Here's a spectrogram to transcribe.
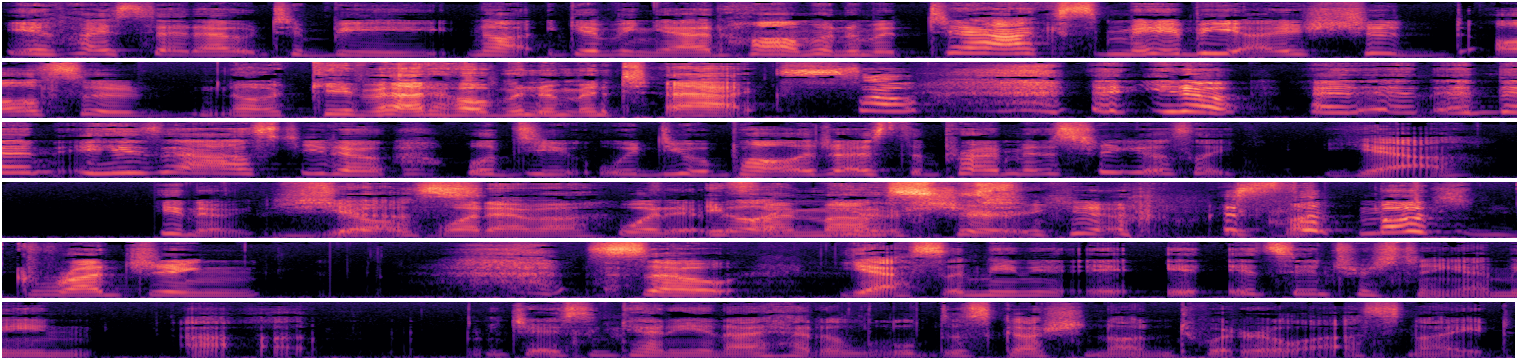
if I set out to be not giving ad hominem attacks, maybe I should also Not give ad hominem attacks. so, and, you know, and, and- then he's asked, you know, well, do you, would you apologize to the prime minister? He goes like, yeah, you know, Sure, yes, whatever. whatever, If like, I you know, must. sure, you know, it's the most grudging. So, yes, I mean, it, it, it's interesting. I mean, uh, Jason Kenney and I had a little discussion on Twitter last night.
